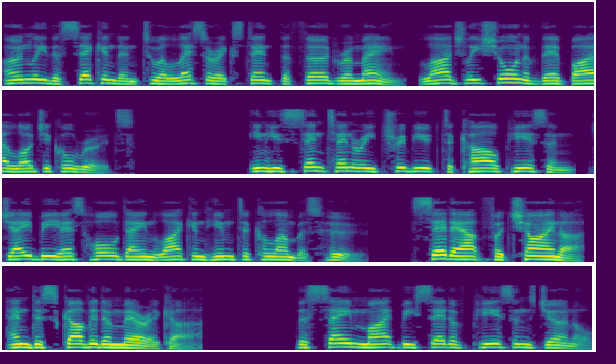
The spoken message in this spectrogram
only the second and to a lesser extent the third remain, largely shorn of their biological roots. In his centenary tribute to Karl Pearson, J.B.S. Haldane likened him to Columbus who «set out for China, and discovered America». The same might be said of Pearson's journal.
